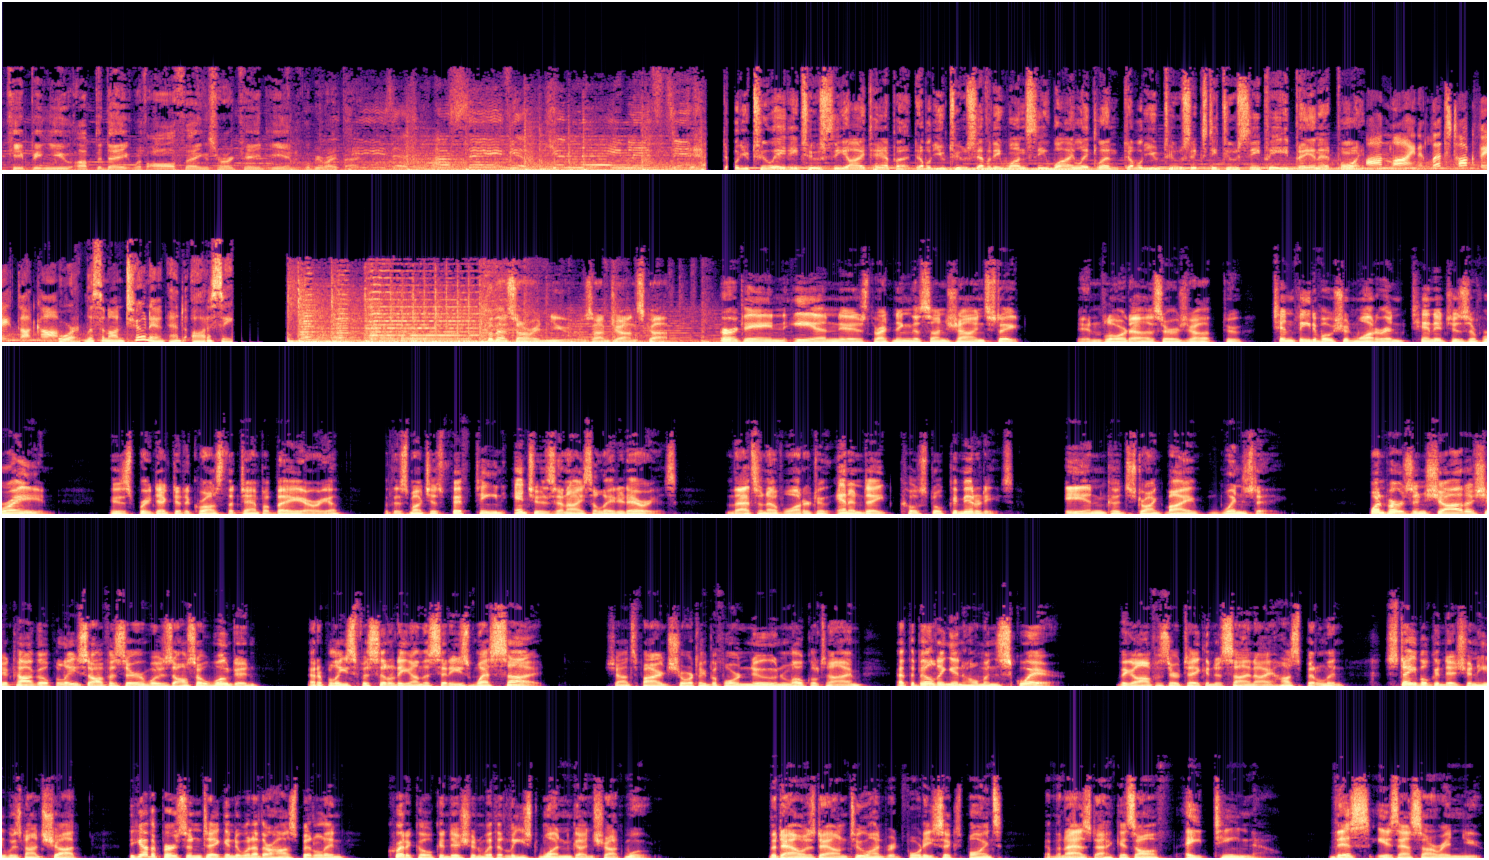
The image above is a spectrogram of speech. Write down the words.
keeping you up to date with all things Hurricane Ian. We'll be right back. W282CI Tampa, W271CY Lakeland, W262CP Bayonet Point. Online at letstalkfaith.com or listen on TuneIn and Odyssey. With SRN News, I'm John Scott. Hurricane Ian is threatening the Sunshine State. In Florida, a surge up to 10 feet of ocean water and 10 inches of rain is predicted across the Tampa Bay area, with as much as 15 inches in isolated areas. That's enough water to inundate coastal communities. Ian could strike by Wednesday. One person shot, a Chicago police officer was also wounded at a police facility on the city's west side. Shots fired shortly before noon local time at the building in Homan Square. The officer taken to Sinai Hospital in stable condition. He was not shot. The other person taken to another hospital in critical condition with at least one gunshot wound. The Dow is down 246 points, and the NASDAQ is off 18 now. This is SRN News.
